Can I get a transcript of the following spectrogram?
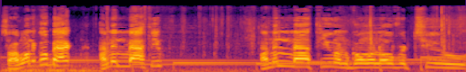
So I want to go back. I'm in Matthew. I'm in Matthew. I'm going over to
